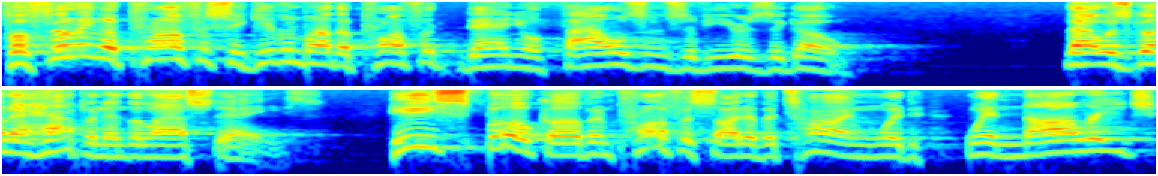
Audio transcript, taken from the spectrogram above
Fulfilling a prophecy given by the prophet Daniel thousands of years ago that was going to happen in the last days. He spoke of and prophesied of a time would, when knowledge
